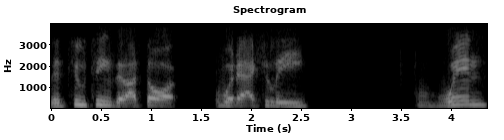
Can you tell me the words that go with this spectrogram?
the two teams that I thought would actually win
